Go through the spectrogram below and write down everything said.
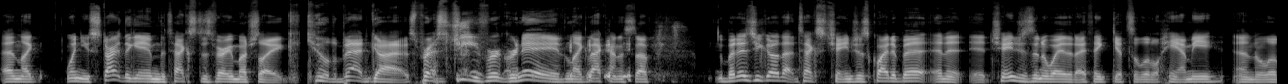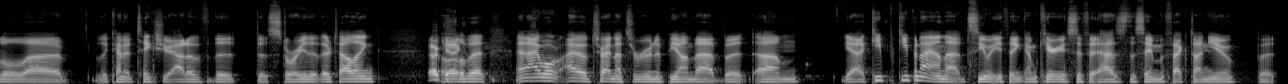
And like when you start the game, the text is very much like "kill the bad guys," press G for a grenade, and like that kind of stuff. But as you go, that text changes quite a bit, and it, it changes in a way that I think gets a little hammy and a little uh, that kind of takes you out of the the story that they're telling a little bit. And I won't. I'll try not to ruin it beyond that. But um, yeah, keep keep an eye on that. See what you think. I'm curious if it has the same effect on you. But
